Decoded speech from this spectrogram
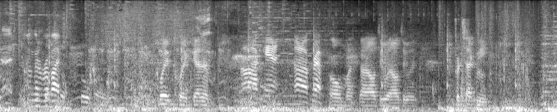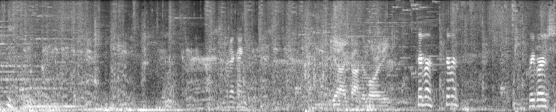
Shit. I'm gonna revive. Quick, quick, get him. Ah, I can't. Oh, crap. Oh my god, I'll do it, I'll do it. Protect me. Protecting. Yeah, I got him already. Creeper. Creeper. Creepers.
